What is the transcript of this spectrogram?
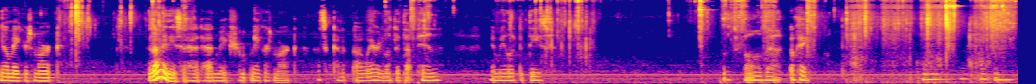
No maker's mark. None of these had had maker's mark. That's kind of uh, weird. Looked at that pin, and we looked at these. Let's follow that. Okay. Mm -hmm.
